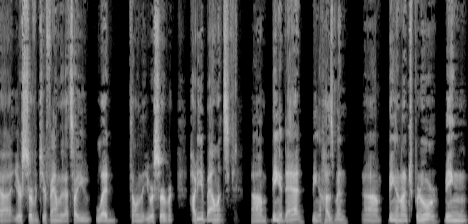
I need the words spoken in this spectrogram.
uh, you're a servant to your family. That's how you led telling that you were a servant. How do you balance um, being a dad, being a husband, um, being an entrepreneur, being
